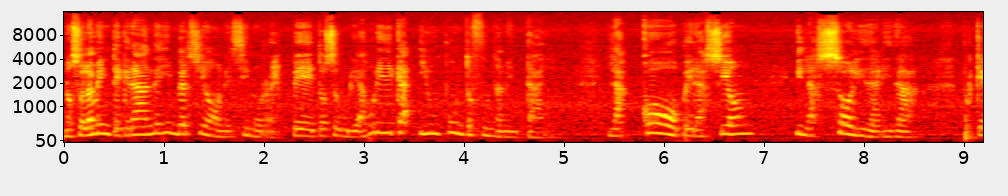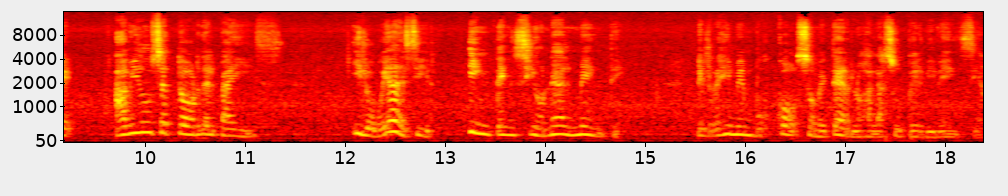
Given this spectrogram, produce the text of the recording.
no solamente grandes inversiones, sino respeto, seguridad jurídica y un punto fundamental, la cooperación y la solidaridad. Porque ha habido un sector del país, y lo voy a decir, intencionalmente, el régimen buscó someterlos a la supervivencia,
